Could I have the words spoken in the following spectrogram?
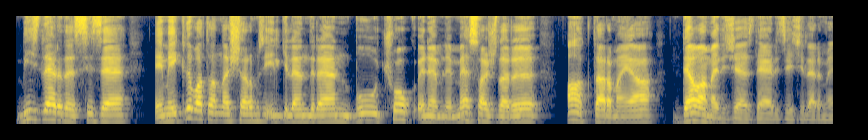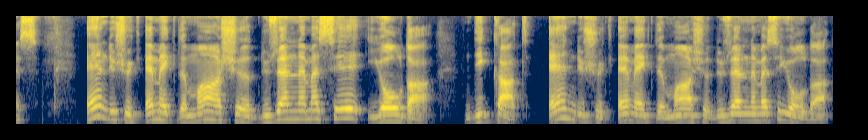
bizler de size emekli vatandaşlarımızı ilgilendiren bu çok önemli mesajları aktarmaya devam edeceğiz değerli izleyicilerimiz. En düşük emekli maaşı düzenlemesi yolda. Dikkat! En düşük emekli maaşı düzenlemesi yolda.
